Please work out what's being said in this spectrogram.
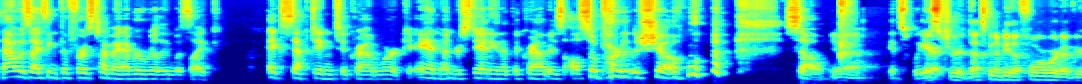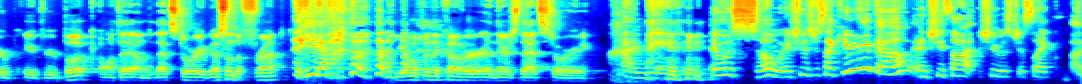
that was, I think, the first time I ever really was like, accepting to crowd work and understanding that the crowd is also part of the show. so yeah, it's weird. That's true. That's going to be the forward of your of your book. I want that on that story goes on the front. Yeah. you open the cover and there's that story. I mean, it was so weird. She was just like, "Here you go," and she thought she was just like, uh,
